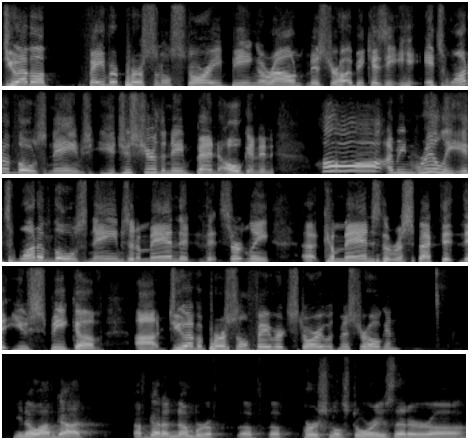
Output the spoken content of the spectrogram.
Do you have a favorite personal story being around Mr. Hogan? Because he, he, it's one of those names you just hear the name Ben Hogan, and oh, I mean, really, it's one of hmm. those names and a man that that certainly uh, commands the respect that that you speak of. Uh, do you have a personal favorite story with Mr. Hogan? You know, I've got I've got a number of, of, of personal stories that are uh,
